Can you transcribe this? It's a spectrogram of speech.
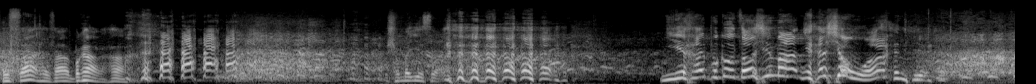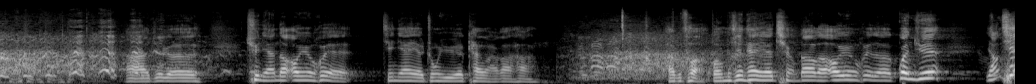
很烦很烦，不看了哈。什么意思？你还不够糟心吗？你还笑我你？啊，这个去年的奥运会，今年也终于开完了哈，还不错。我们今天也请到了奥运会的冠军。杨倩，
